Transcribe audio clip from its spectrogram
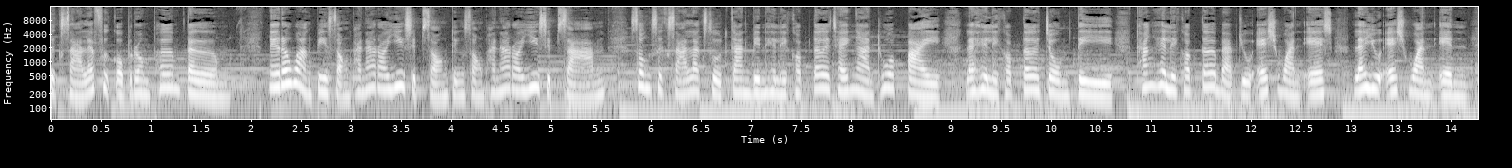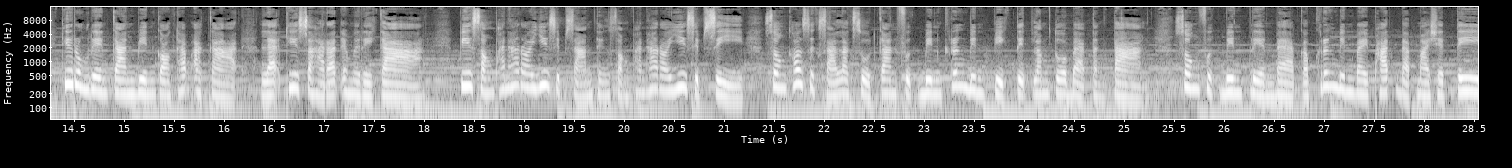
ศึกษาและฝึกอบรมเพิ่มเติม ในระหว่างปี 2522 ถึง 2523 ทรงศึกษาหลักสูตรการบินเฮลิคอปเตอร์ใช้งานทั่วไป และเฮลิคอปเตอร์โจมตี ทั้งเฮลิคอปเตอร์แบบ UH UH-1H และ UH-1N ที่โรงเรียนการบินกองทัพอากาศ และที่สหรัฐอเมริกา ปี 2523 ถึง 2524 ทรงเข้าศึกษาหลักสูตรการฝึกบินเครื่องบินปีกติดลำตัวแบบต่างๆ ทรงฝึกบินเปลี่ยนแบบกับเครื่องบินใบพัดแบบมาเชตตี้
